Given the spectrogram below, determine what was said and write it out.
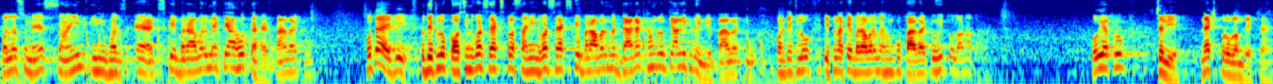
प्लस में साइन इनवर्स एक्स के बराबर में क्या होता है? पाई बाय टू होता है जी। तो देख लो cos inverse x plus sine inverse x के बराबर में डायरेक्ट हम लोग क्या लिख देंगे? पाई बाय टू और देख लो इतना के बराबर में हमको पाई बाय टू ही तो लाना था। हो गया प्रूफ चलिए नेक्स्ट प्रॉब्लम देखते हैं।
